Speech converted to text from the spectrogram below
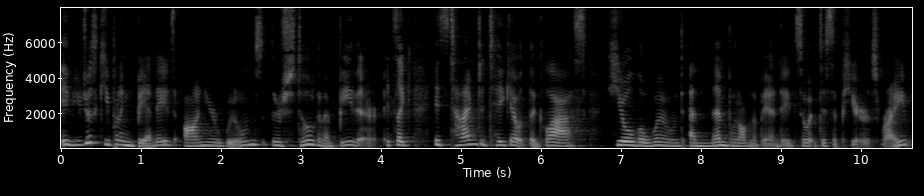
if you just keep putting band aids on your wounds, they're still gonna be there. It's like it's time to take out the glass, heal the wound, and then put on the band aid so it disappears, right?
